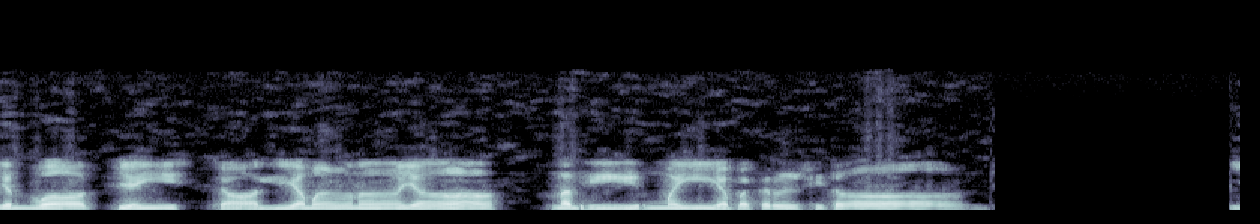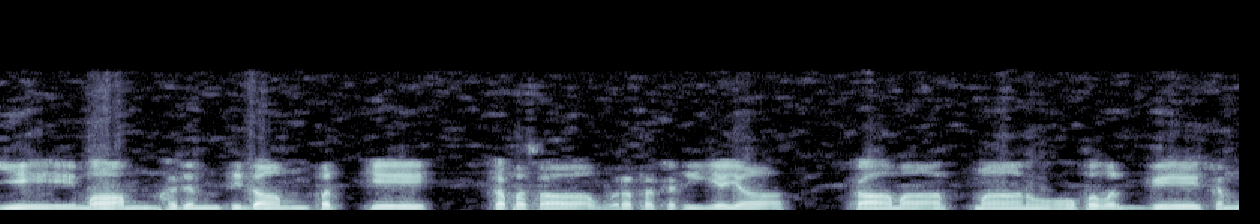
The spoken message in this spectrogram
यद्वाक्यैश्चाल्यमानाया न धीर्मय्यपकर्षिता ये माम् भजन्ति दाम्पत्ये तपसा व्रतचर्यया कामात्मानोपवर्गेशम्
